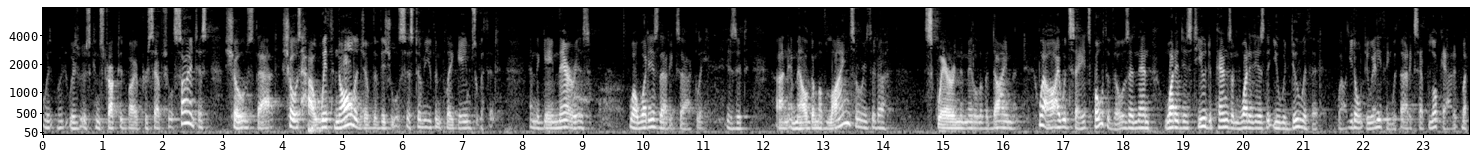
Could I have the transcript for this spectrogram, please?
which was constructed by a perceptual scientist, shows that shows how, with knowledge of the visual system, you can play games with it. And the game there is, well, what is that exactly? Is it an amalgam of lines, or is it a square in the middle of a diamond? Well, I would say it's both of those, and then what it is to you depends on what it is that you would do with it. Well, you don't do anything with that except look at it, but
